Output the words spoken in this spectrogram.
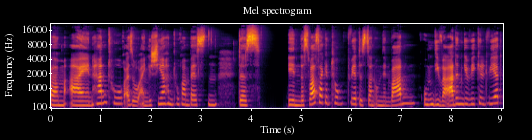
ähm, ein Handtuch, also ein Geschirrhandtuch am besten, das in das Wasser getunkt wird, das dann um den Waden, um die Waden gewickelt wird.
